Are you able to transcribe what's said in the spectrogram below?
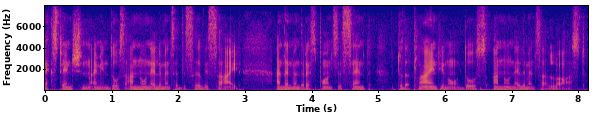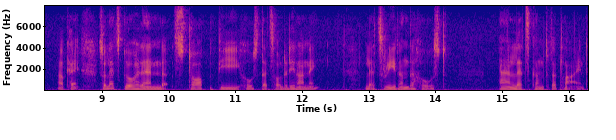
extension I mean those unknown elements at the service side. And then when the response is sent to the client you know those unknown elements are lost. Okay? So let's go ahead and stop the host that's already running. Let's rerun the host and let's come to the client.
